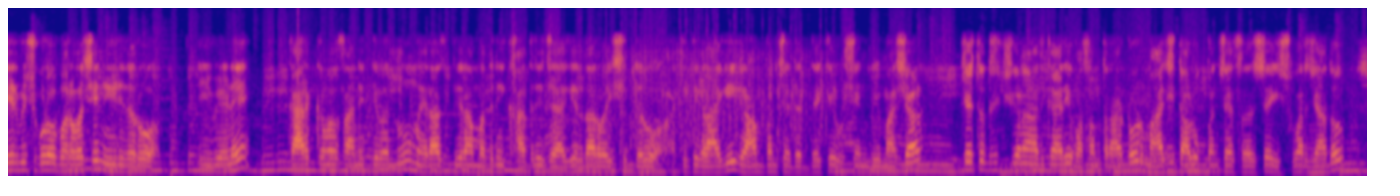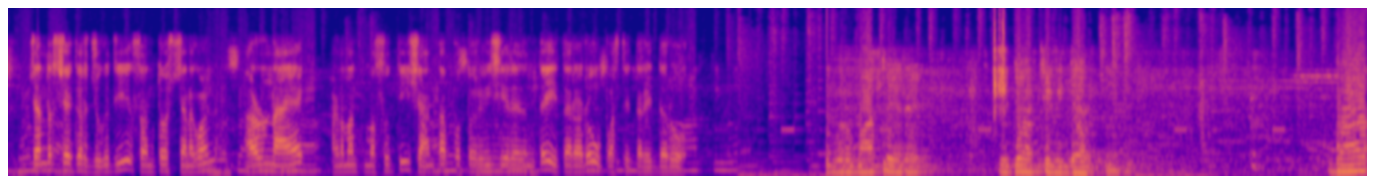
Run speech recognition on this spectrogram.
ನಿರ್ಮಿಸಿಕೊಡುವ ಭರವಸೆ ನೀಡಿದರು. ಈ ವೇಳೆ ಕಾರ್ಯಕ್ರಮದ ಸಾನ್ನಿಧ್ಯವನ್ನು ಮೈರಾಜ್ ಪೀರಾ ಮದನಿ ಖಾದ್ರಿ ಜಾಗೀರ್ದಾರ್ ವಹಿಸಿದ್ದರು. ಅತಿಥಿಗಳಾಗಿ ಗ್ರಾಮ ಪಂಚಾಯತ್ ಅಧ್ಯಕ್ಷೆ ಹುಸೇನ್ ಬಿ ಮಾಶಾಳ್ ಕ್ಷೇತ್ರದ ಶಿಕ್ಷಣಾಧಿಕಾರಿ ವಸಂತ ರಾಠೋಡ್, ಮಾಜಿ ತಾಲೂಕ್ ಪಂಚಾಯತ್ ಸದಸ್ಯ ಈಶ್ವರ್ ಜಾಧವ್, ಚಂದ್ರಶೇಖರ್ ಜುಗದಿ, ಸಂತೋಷ್ ಚನಗೊಂಡ್ ಅರುಣ್ ನಾಯಕ್ ಹನುಮಂತ್ ಮಸೂತಿ ಶಾಂತಪ್ಪ ತೊರವಿ ಸೇರಿದಂತೆ ಇತರರು ಉಪಸ್ಥಿತರಿದ್ದರು. ವಿದ್ಯಾರ್ಥಿ ವಿದ್ಯಾರ್ಥಿ ಬಹಳ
